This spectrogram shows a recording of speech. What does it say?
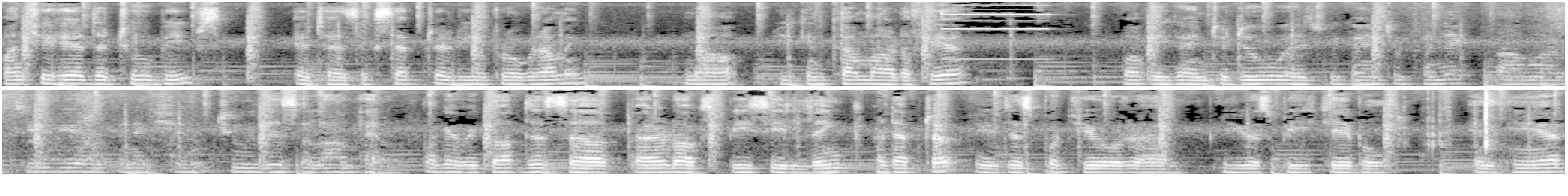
Once you hear the two beeps it has accepted your programming. Now you can come out of here what we're going to do is we're going to connect our serial connection to this alarm panel. Okay we got this uh, paradox pc link adapter. You just put your um, usb cable in here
